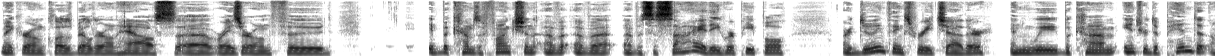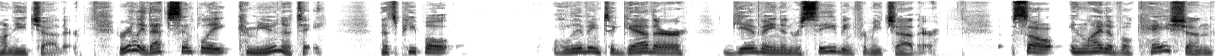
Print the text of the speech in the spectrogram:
make our own clothes, build our own house, uh, raise our own food. It becomes a function of a, of a of a society where people are doing things for each other and we become interdependent on each other. Really, that's simply community. That's people living together, giving and receiving from each other. So in light of vocation,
